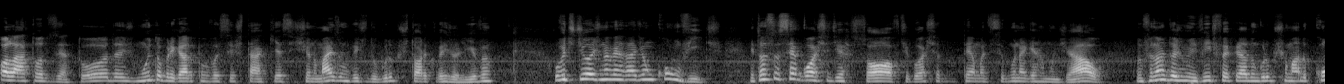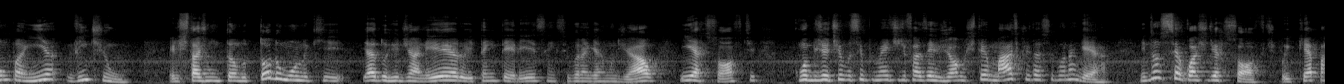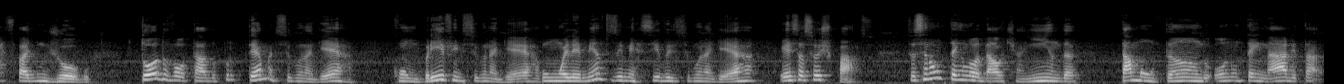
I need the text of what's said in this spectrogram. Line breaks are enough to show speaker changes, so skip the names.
Olá a todos e a todas, muito obrigado por você estar aqui assistindo mais um vídeo do Grupo Histórico Verde Oliva. O vídeo de hoje, na verdade, é um convite. Então, se você gosta de Airsoft, gosta do tema de Segunda Guerra Mundial, no final de 2020 foi criado um grupo chamado Companhia 21. Ele está juntando todo mundo que é do Rio de Janeiro e tem interesse em Segunda Guerra Mundial e Airsoft, com o objetivo simplesmente de fazer jogos temáticos da Segunda Guerra. Então, se você gosta de Airsoft e quer participar de um jogo todo voltado para o tema de Segunda Guerra, com briefing de Segunda Guerra, com elementos imersivos de Segunda Guerra, esse é o seu espaço. Se você não tem loadout ainda, está montando ou não tem nada e está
